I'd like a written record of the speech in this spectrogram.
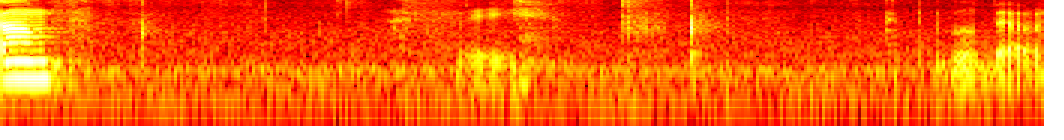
Sometimes, let's see, let's cut that a little better.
